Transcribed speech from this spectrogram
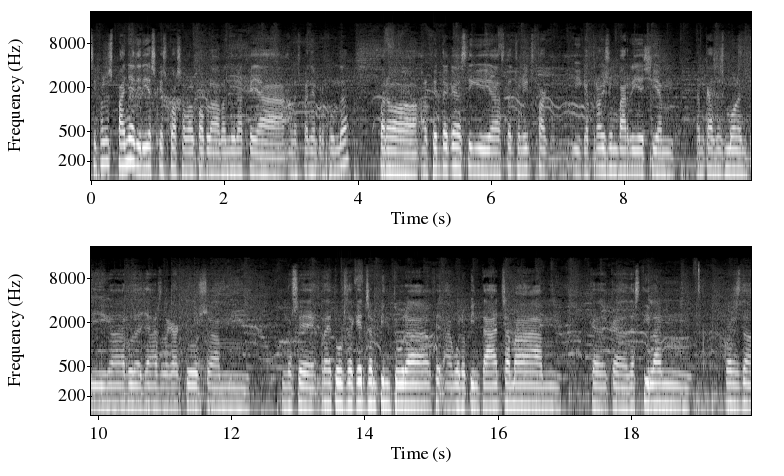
si fos a Espanya diries que és qualsevol poble abandonat que hi ha a l'Espanya profunda, però el fet de que estigui als Estats Units fa, i que trobis un barri així amb, amb cases molt antigues, rodejades de cactus, amb, no sé, rètols d'aquests en pintura, fe, ah, bueno, pintats a mà, amb, que, que destilen coses de,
